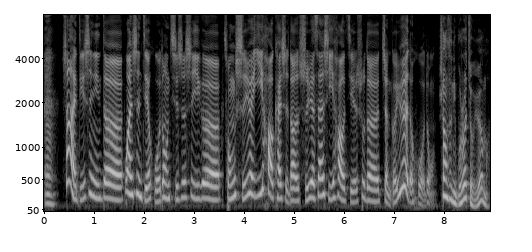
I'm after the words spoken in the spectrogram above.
嗯上海迪士尼的万圣节活动其实是一个从十月一号开始到十月三十一号结束的整个月的活动。上次你不是说九月吗？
